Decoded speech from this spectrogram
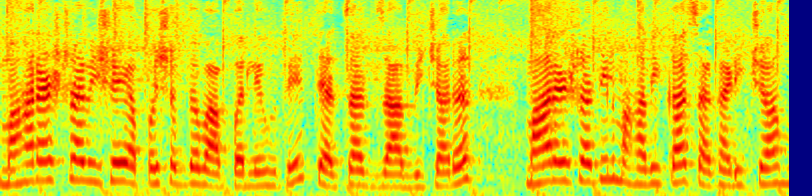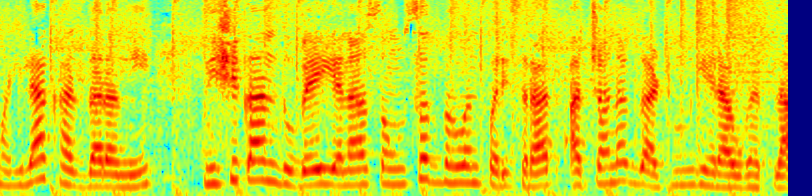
महाराष्ट्राविषयी अपशब्द वापरले होते. त्याचा जाब विचारत महाराष्ट्रातील महाविकास आघाडीच्या महिला खासदारांनी निशिकांत दुबे यांना संसद भवन परिसरात अचानक गाठून घेराव घातला.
